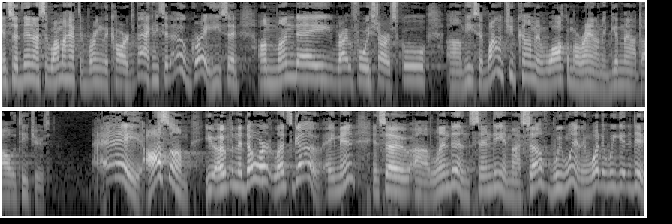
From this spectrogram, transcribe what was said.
And so then I said, well, I'm going to have to bring the cards back. And he said, oh, great. He said, on Monday, right before we start school, um, he said, why don't you come and walk them around and give them out to all the teachers? Hey, awesome. You open the door. Let's go. Amen. And so, uh, Linda and Cindy and myself, we went. And what did we get to do?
